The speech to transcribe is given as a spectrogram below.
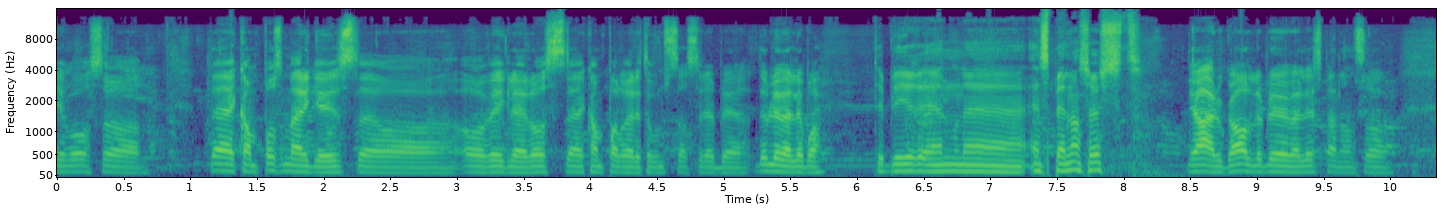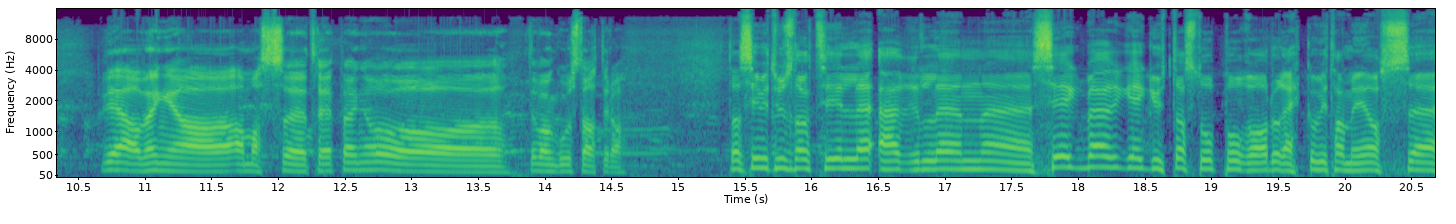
i, vår. Så det er kamper som er det gøyeste, og, og vi gleder oss. Det er kamp allerede til onsdag, så det blir, det blir veldig bra. Det blir en, uh, en spennende høst. Ja, er du gal. Det blir veldig spennende. Så vi er avhengig av, av masse trepenger, og det var en god start i dag. Da sier vi tusen takk til Erlend eh, Segberg. Gutta står på rad og rekke, og vi tar med oss eh,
